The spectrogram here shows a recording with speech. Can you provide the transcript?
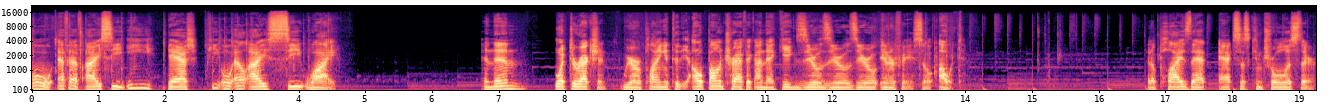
O F F I C E dash P O L I C Y. And then what direction? We are applying it to the outbound traffic on that gig 000 interface. So out. It applies that access control list there.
